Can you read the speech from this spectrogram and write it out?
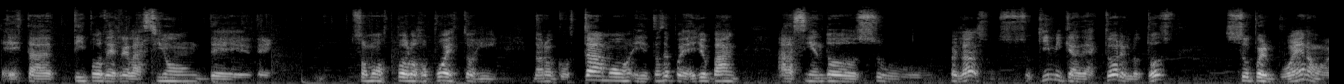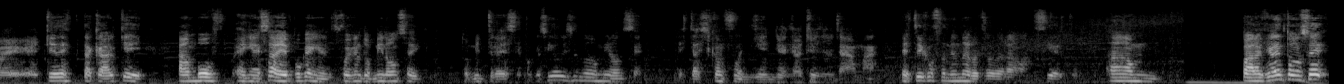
este tipo de relación de, somos todos los opuestos y no nos gustamos y entonces pues ellos van haciendo su ¿verdad? Su, química de actores, los dos súper buenos. Eh, hay que destacar que ambos en esa época, en el, fue en el 2011, 2013, porque sigo diciendo 2011. Estás confundiendo el otro drama. Estoy confundiendo el otro drama, cierto. para aquel entonces,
